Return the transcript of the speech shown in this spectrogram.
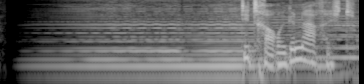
Die traurige Nachricht.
